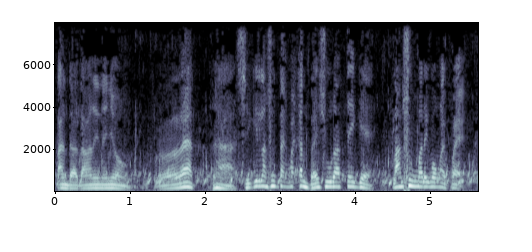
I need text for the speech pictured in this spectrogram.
Tanda tangan nyong. Red. Nah, siki langsung tak makan bae surat ge. Langsung mari wong epek.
